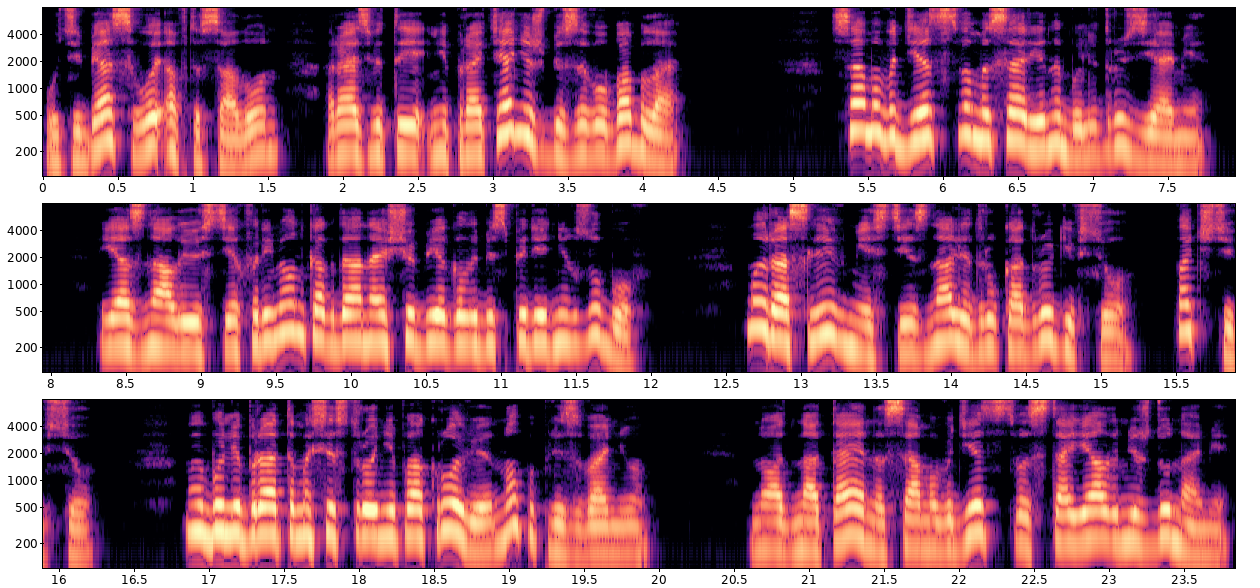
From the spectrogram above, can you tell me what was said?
У тебя свой автосалон. Разве ты не протянешь без его бабла? С самого детства мы с Ариной были друзьями. Я знал ее с тех времен, когда она еще бегала без передних зубов. Мы росли вместе и знали друг о друге все, почти все. Мы были братом и сестрой не по крови, но по призванию. Но одна тайна с самого детства стояла между нами.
